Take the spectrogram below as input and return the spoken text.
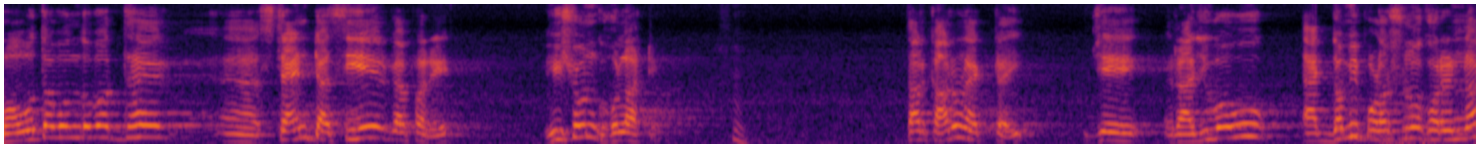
মমতা বন্দ্যোপাধ্যায়ের স্ট্যান্ডটা সিএ এর ব্যাপারে ভীষণ ঘোলাটে। তার কারণ একটাই যে রাজুবাবু একদমই পড়াশুনো করেন না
